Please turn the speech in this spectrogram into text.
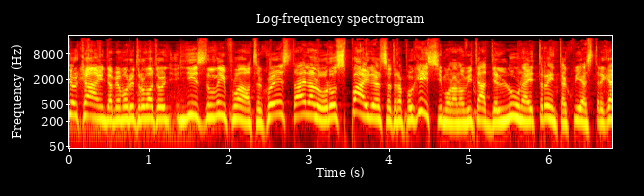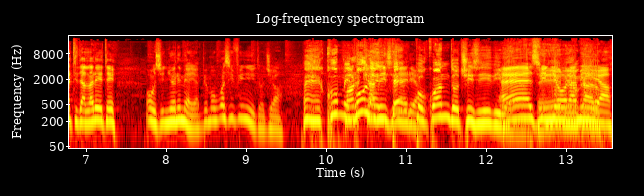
Your Kind abbiamo ritrovato gli Slipknot. Questa è la loro Spiders. Tra pochissimo la novità dell'1.30 qui a Stregati dalla rete. Oh, signori miei, abbiamo quasi finito già. Eh, come Porca vola il miseria. tempo quando ci si diverte. Eh, signora caro. mia.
